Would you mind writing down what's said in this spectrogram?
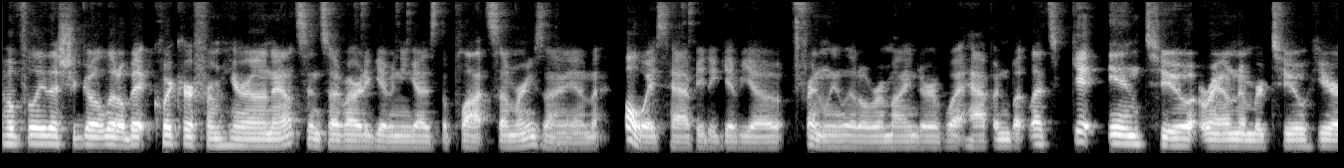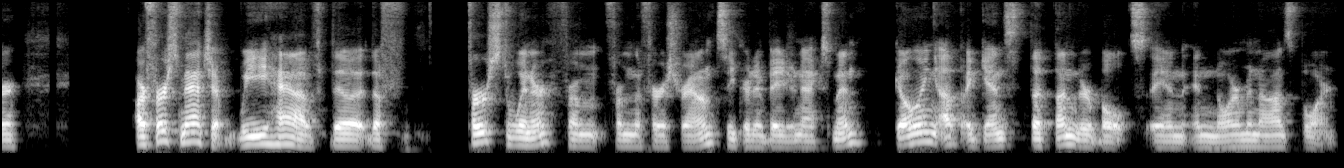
hopefully this should go a little bit quicker from here on out since I've already given you guys the plot summaries. I am always happy to give you a friendly little reminder of what happened, but let's get into round number 2 here. Our first matchup, we have the the first winner from from the first round, Secret Invasion X-Men, going up against the Thunderbolts and and Norman Osborn.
